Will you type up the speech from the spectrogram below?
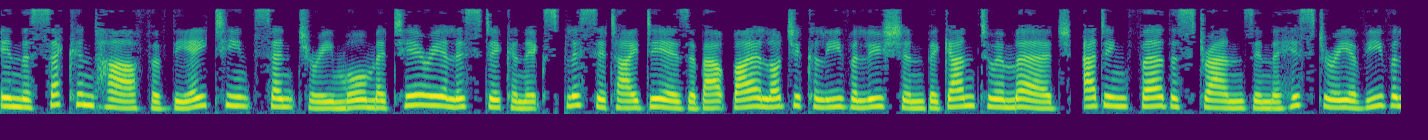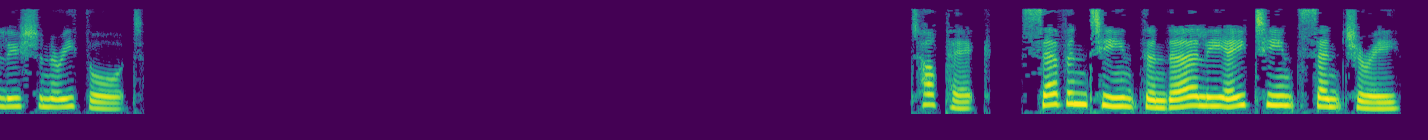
In the second half of the 18th century more materialistic and explicit ideas about biological evolution began to emerge, adding further strands in the history of evolutionary thought. Topic: 17th and early 18th century.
